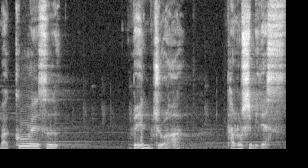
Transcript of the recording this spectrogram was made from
MacOS ベンチュア？楽しみです。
